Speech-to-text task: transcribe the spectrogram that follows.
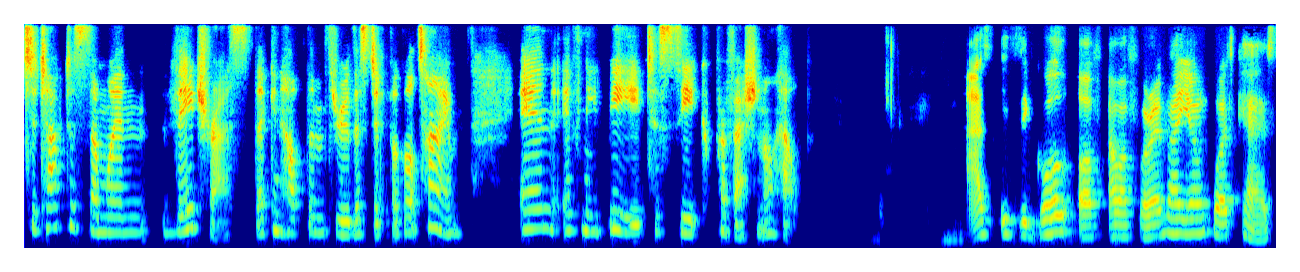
to talk to someone they trust that can help them through this difficult time. And if need be, to seek professional help as it's the goal of our Forever Young podcast,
